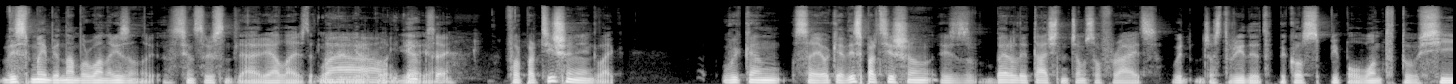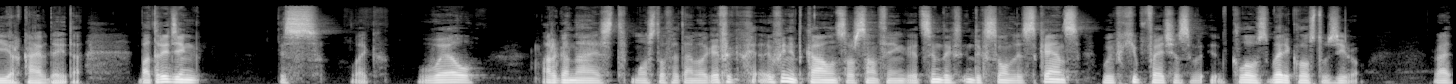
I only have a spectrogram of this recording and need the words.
this may be number one reason since recently I realized it. Wow, you yeah, think yeah. so? For partitioning, like we can say, okay, this partition is barely touched in terms of writes. We just read it because people want to see archive data. But reading is like well organized most of the time. Like if we, if we need counts or something, it's index index only scans with heap fetches close, very close to zero, right?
